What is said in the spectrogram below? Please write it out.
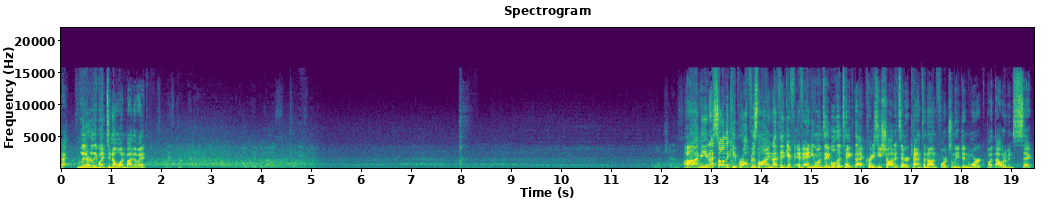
That literally went to no one, by the way. I mean, I saw the keeper off his line. I think if, if anyone's able to take that crazy shot, it's Eric Cantona. Unfortunately, it didn't work, but that would have been sick.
